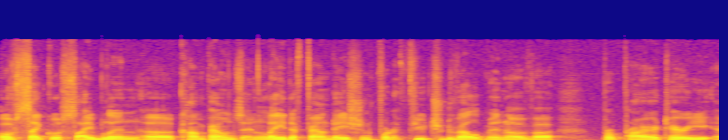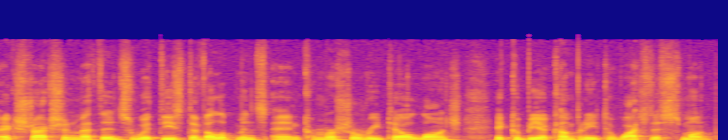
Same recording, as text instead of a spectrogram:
of psilocybin uh, compounds and lay the foundation for the future development of uh, proprietary extraction methods with these developments and commercial retail launch, it could be a company to watch this month.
